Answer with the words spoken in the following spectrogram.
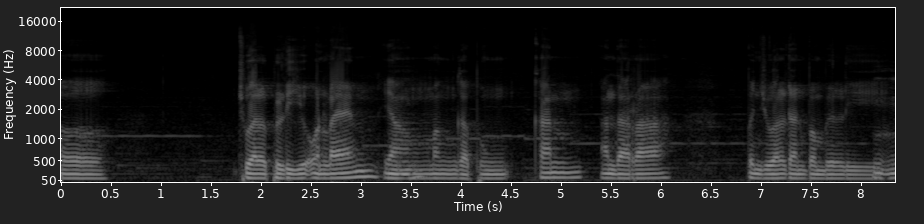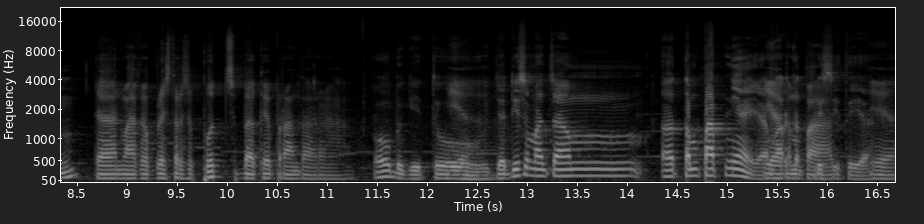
eh, jual beli online yang menggabungkan antara penjual dan pembeli dan marketplace tersebut sebagai perantara. Oh begitu. Iya. Jadi semacam eh, tempatnya ya Iya, marketplace tempat. itu ya. Iya.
